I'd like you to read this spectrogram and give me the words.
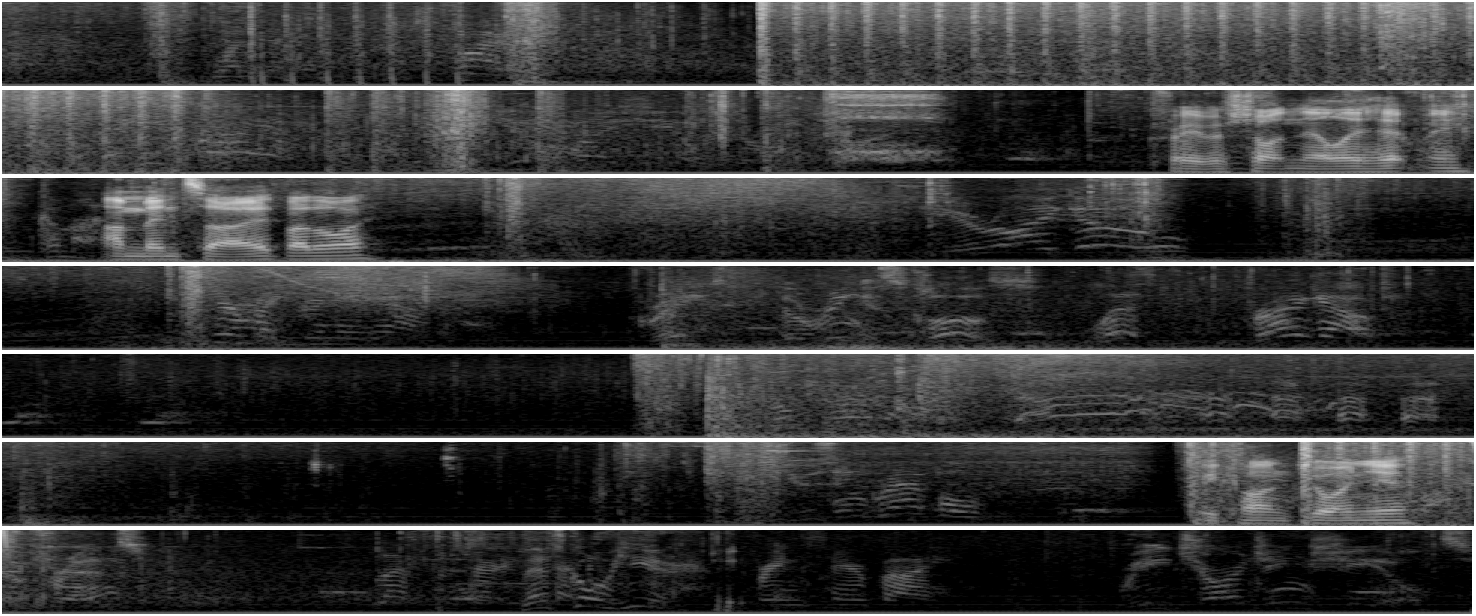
Fire. Kraber shot nearly hit me. I'm inside, by the way. Here I go. Thermite grenade out. Great. The ring is close. Let frag out. Using grapple. We can't join you. Fire, friends. Less than 30 Let's go here. Rings nearby. Recharging shields.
